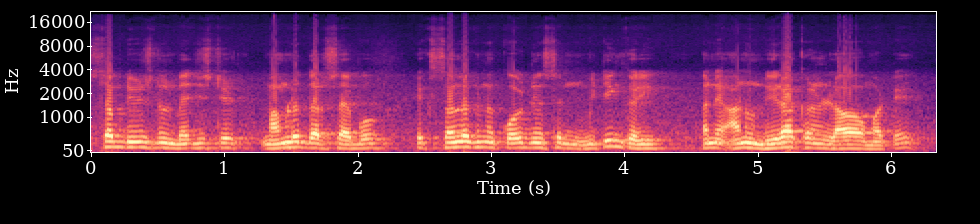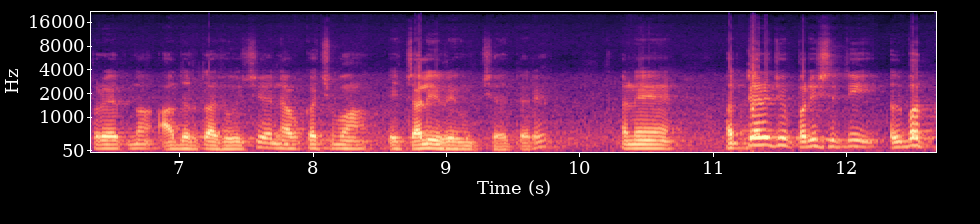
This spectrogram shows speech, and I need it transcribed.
સબ ડિવિઝનલ મેજિસ્ટ્રેટ મામલતદાર સાહેબો એક સંલગ્ન કોઓર્ડિનેશન મિટિંગ કરી અને આનું નિરાકરણ લાવવા માટે પ્રયત્ન આદરતા જ હોય છે અને આ કચ્છમાં એ ચાલી રહ્યું છે અત્યારે. અને અત્યારે જે પરિસ્થિતિ, અલબત્ત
